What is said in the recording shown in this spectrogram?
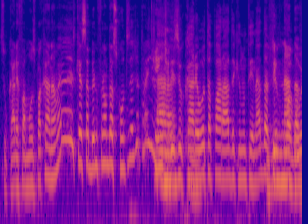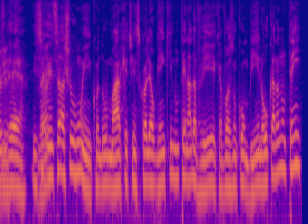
se o cara é famoso pra caramba, é, quer saber no final das contas é de atrair gente, Às né? vezes o cara é outra parada que não tem nada a Não ver tem com o nada a bagulho. ver. É, isso, Né? isso eu acho ruim, quando o marketing escolhe alguém que não tem nada a ver, que a voz não combina, ou o cara não tem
